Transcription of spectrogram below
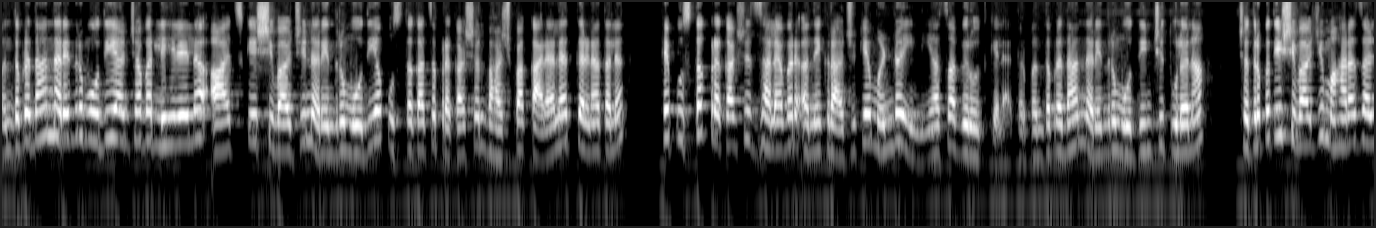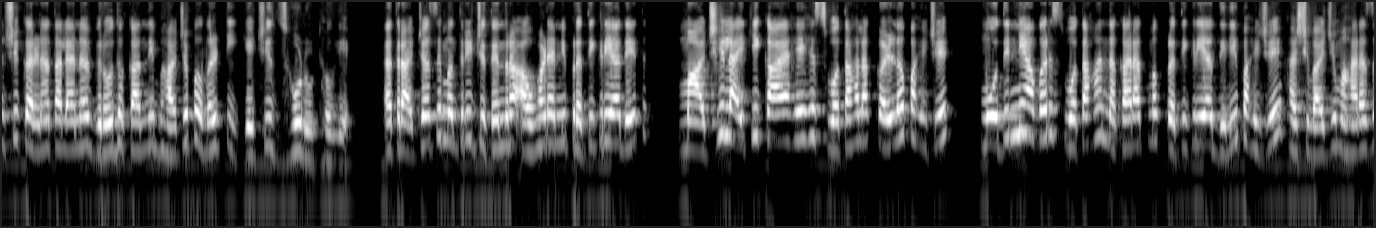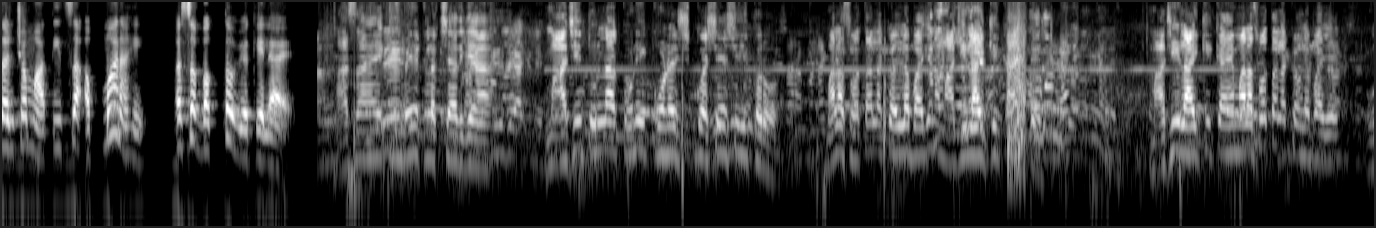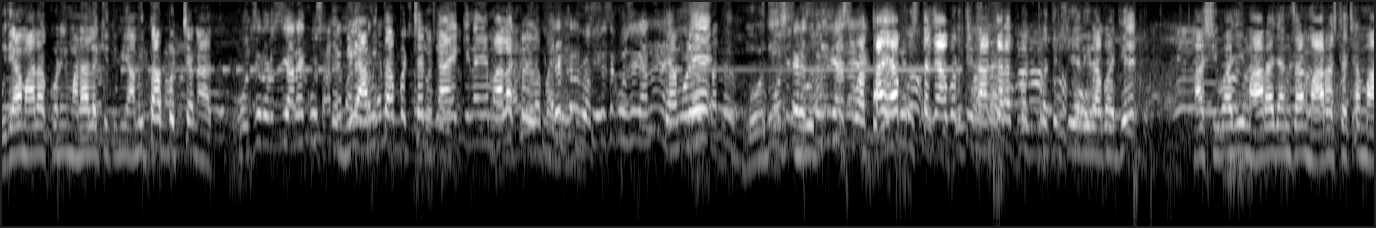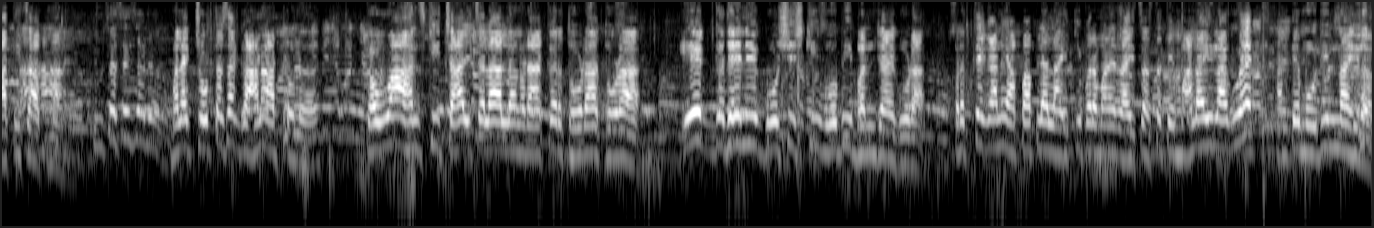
पंतप्रधान नरेंद्र मोदी यांच्यावर लिहिलेलं आज के शिवाजी नरेंद्र मोदी या पुस्तकाचं प्रकाशन भाजपा कार्यालयात करण्यात आलं. हे पुस्तक प्रकाशित झाल्यावर अनेक राजकीय मंडळींनी याचा विरोध केला तर पंतप्रधान नरेंद्र मोदींची तुलना छत्रपती शिवाजी महाराजांशी करण्यात आल्यानं विरोधकांनी भाजपवर टीकेची झोड उठवली यात राज्याचे मंत्री जितेंद्र आव्हाड यांनी प्रतिक्रिया देत माझी लायकी काय आहे हे स्वतःला कळलं पाहिजे. मोदींनी यावर स्वतः नकारात्मक प्रतिक्रिया दिली पाहिजे. हा शिवाजी महाराजांच्या मातीचा अपमान आहे. असं वक्तव्य केलं आहे. असं आहे की एक लक्षात घ्या. माझी तुलना कोणी कोणा कशाशी करो? मला स्वतःला कळलं पाहिजे ना माझी लायकी काय ते. माझी लायकी काय मला स्वतःला कळलं पाहिजे. उद्या मला कोणी म्हणाला की तुम्ही अमिताभ बच्चन आहात. मी अमिताभ बच्चन काय की नाही मला कळलं पाहिजे. त्यामुळे मोदी मोदींनी स्वतः या पुस्तकावरती नकारात्मक प्रतिक्रिया दिला पाहिजे. हा शिवाजी महाराजांचा महाराष्ट्राच्या मातीचा अपमान आहे. मला एक छोटस गाणं आठवलं. कौवा हंस की चाल चला लंगडा कर थोडा थोडा. एक गधेने कोशिश की वो भी बन जाय घोडा. प्रत्येकाने आपापल्या लायकीप्रमाणे राहायचं असतं ते मलाही लागू आहे आणि ते मोदींनाही लागू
